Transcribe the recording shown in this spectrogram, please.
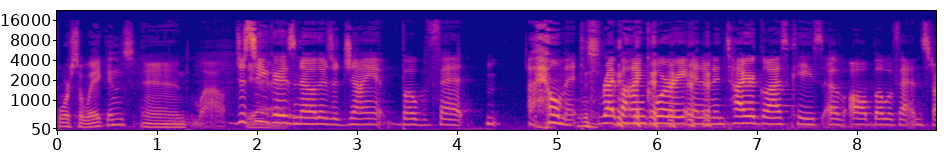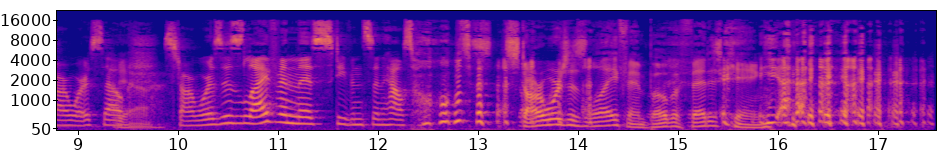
Force Awakens. And Wow. Just so you guys know, there's a giant Boba Fett a helmet right behind Corey and an entire glass case of all Boba Fett and Star Wars. So Yeah. Star Wars is life in this Stevenson household. Star Wars is life, and Boba Fett is king. yeah.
